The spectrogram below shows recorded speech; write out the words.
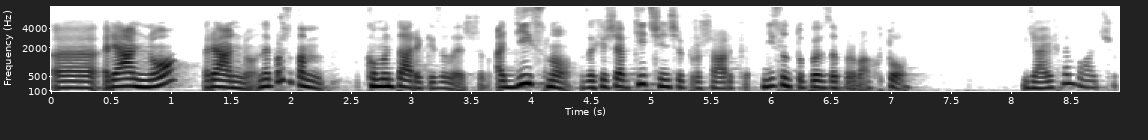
е, реально, реально, не просто там коментар, який залишив, а дійсно захищав ті чи інші прошарки, дійсно топив за права. Хто? Я їх не бачу.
